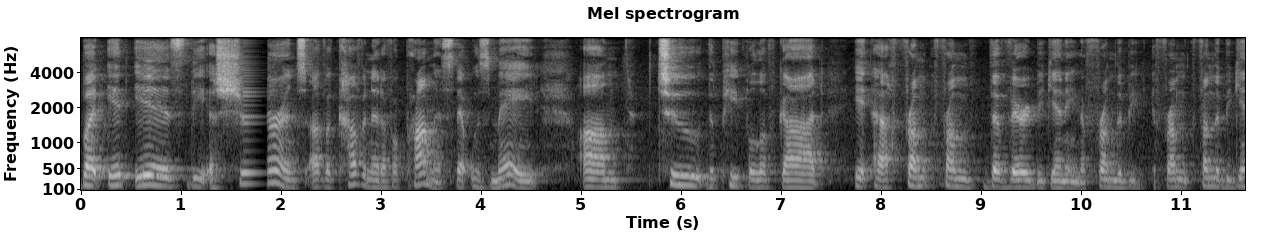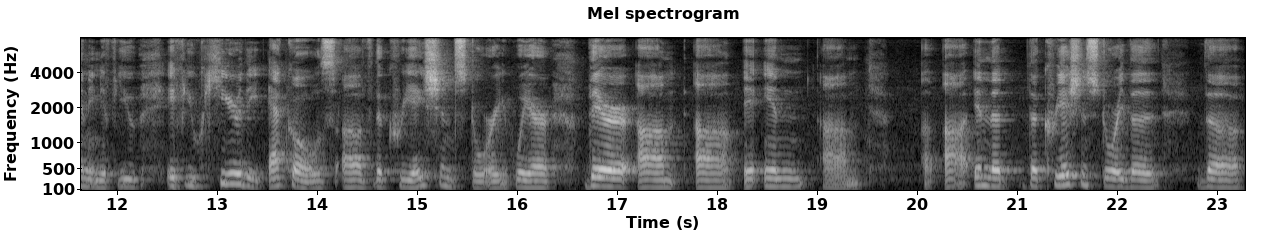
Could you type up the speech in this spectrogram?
But it is the assurance of a covenant, of a promise that was made um, to the people of God it, uh, from from the very beginning, from the from from the beginning. If you if you hear the echoes of the creation story, where they're um, uh, in um, uh, in the the creation story, the the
